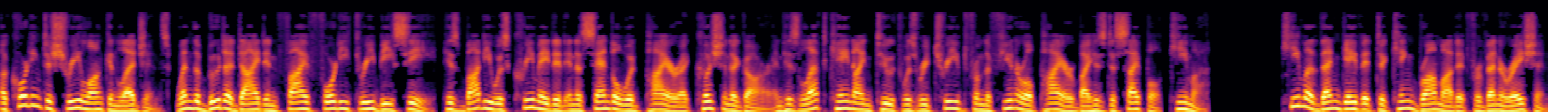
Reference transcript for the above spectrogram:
According to Sri Lankan legends, when the Buddha died in 543 BC, his body was cremated in a sandalwood pyre at Kushinagar and his left canine tooth was retrieved from the funeral pyre by his disciple, Khema. Khema then gave it to King Brahmadat for veneration.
